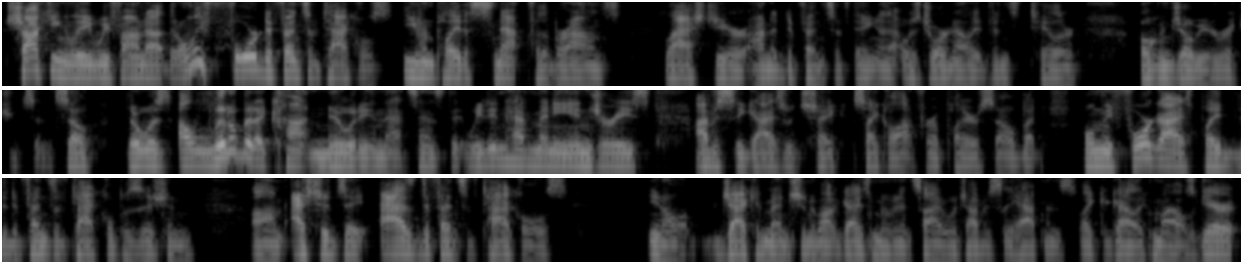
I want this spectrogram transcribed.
shockingly, we found out that only four defensive tackles even played a snap for the Browns last year on a defensive thing, and that was Jordan Elliott, Vincent Taylor, Ogunjobi, and Richardson. So there was a little bit of continuity in that sense that we didn't have many injuries. Obviously, guys would cycle out for a player or so, but only four guys played the defensive tackle position. Um, I should say as defensive tackles. You know, Jack had mentioned about guys moving inside, which obviously happens, like a guy like Myles Garrett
